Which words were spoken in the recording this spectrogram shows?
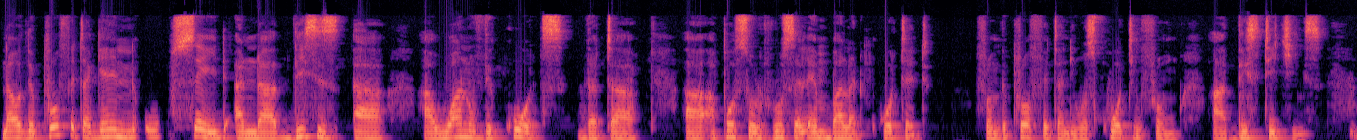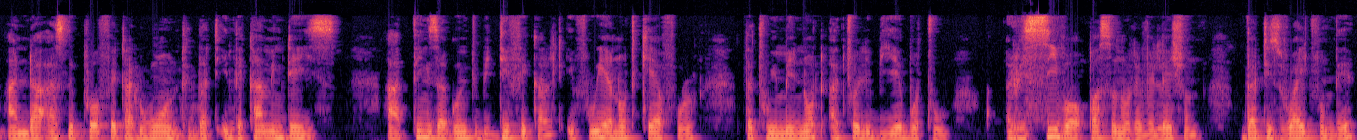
Now, the prophet again said, and uh, this is uh, uh, one of the quotes that uh, uh, Apostle Russell M. Ballard quoted from the prophet, and he was quoting from uh, these teachings. And as the prophet had warned that in the coming days, things are going to be difficult if we are not careful, that we may not actually be able to receive our personal revelation that is right from the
